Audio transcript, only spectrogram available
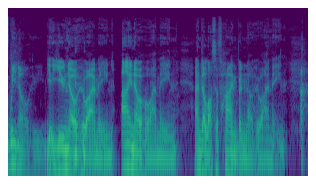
We know who you mean. You, you know who I mean. I know who I mean. And a lot of Hyndburn know who I mean.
